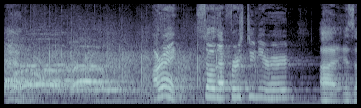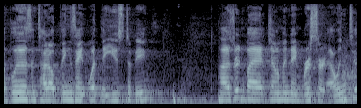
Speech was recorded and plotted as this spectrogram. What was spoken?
Yeah. All right. So that first tune you heard uh, is a blues entitled "Things Ain't What They Used to Be." Uh, it was written by a gentleman named Mercer Ellington,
